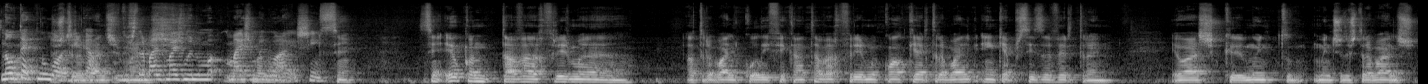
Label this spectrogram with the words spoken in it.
não tecnológica, dos trabalhos, dos mais, trabalhos mais, mais, mais manuais, sim. Sim, sim eu quando estava a referir-me ao trabalho qualificado, estava a referir-me a qualquer trabalho em que é preciso haver treino. Eu acho que muito, muitos dos trabalhos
